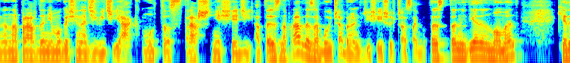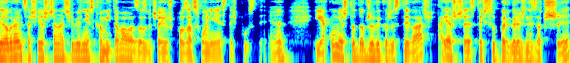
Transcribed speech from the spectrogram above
No naprawdę nie mogę się nadziwić, jak mu to strasznie siedzi, a to jest naprawdę zabójcza broń w dzisiejszych czasach, bo to jest ten jeden moment, kiedy obrońca się jeszcze na ciebie nie skomitował, a zazwyczaj już po zasłonie jesteś pusty. Nie? I jak umiesz to dobrze wykorzystywać, a jeszcze jesteś super groźny za trzy,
